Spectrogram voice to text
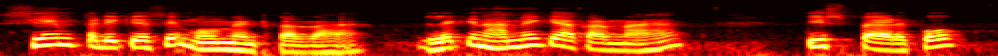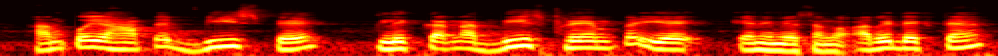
सेम तरीके से मूवमेंट कर रहा है। लेकिन हमें क्या करना है? इस पैड को हमको यहाँ पे 20 पे क्लिक करना 20 फ्रेम पे ये एनिमेशन हो। अभी देखते हैं।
